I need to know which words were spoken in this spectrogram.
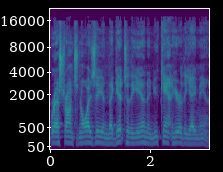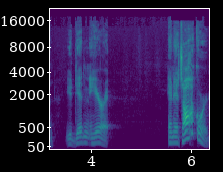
restaurant's noisy and they get to the end and you can't hear the amen. You didn't hear it. And it's awkward.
